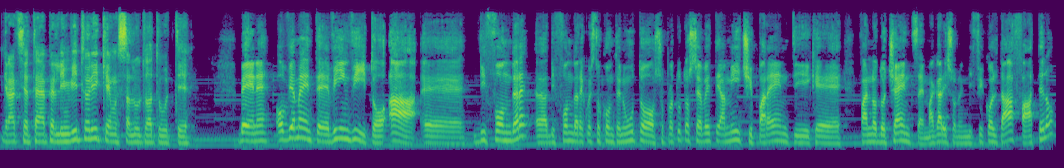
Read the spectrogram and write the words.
Grazie a te per l'invito Rick e un saluto a tutti. Bene, ovviamente vi invito a eh, diffondere, eh, diffondere questo contenuto, soprattutto se avete amici, parenti che fanno docenza e magari sono in difficoltà, fatelo.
